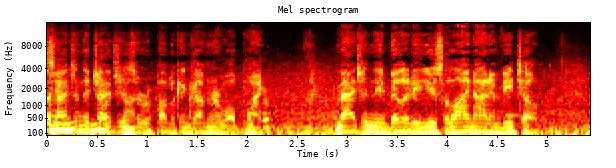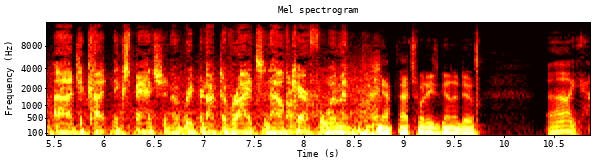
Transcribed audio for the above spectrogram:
Imagine the judges not. a Republican governor will appoint. Imagine the ability to use the line item veto uh, to cut an expansion of reproductive rights and health care for women. Yep, that's what he's going to do. Oh, yeah.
